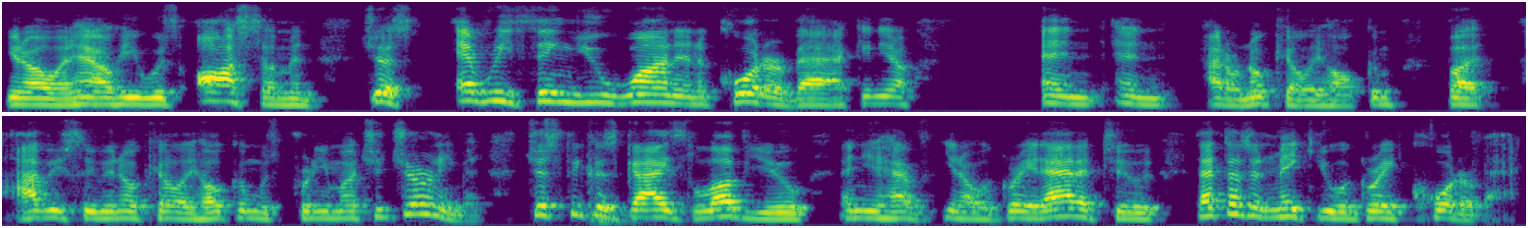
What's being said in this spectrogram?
You know, and how he was awesome and just everything you want in a quarterback. And you know, and and I don't know Kelly Holcomb, but obviously we know Kelly Holcomb was pretty much a journeyman. Just because guys love you and you have you know a great attitude, that doesn't make you a great quarterback.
